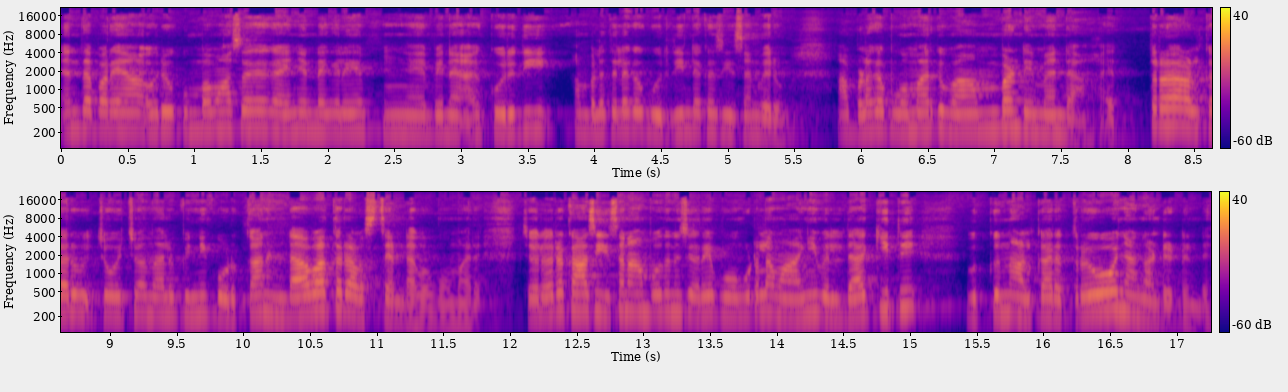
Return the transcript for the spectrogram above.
എന്താ പറയുക ഒരു കുംഭമാസമൊക്കെ കഴിഞ്ഞിട്ടുണ്ടെങ്കിൽ പിന്നെ കുരുതി അമ്പലത്തിലൊക്കെ കുരുതിന്റെ ഒക്കെ സീസൺ വരും. അപ്പോഴൊക്കെ പൂവന്മാർക്ക് വമ്പൻ ഡിമാൻഡാണ് എത്ര ആൾക്കാർ ചോദിച്ചു വന്നാലും പിന്നെ കൊടുക്കാൻ ഉണ്ടാവാത്തൊരവസ്ഥ ഉണ്ടാവും പൂവന്മാർ ചിലരൊക്കെ ആ സീസൺ ആകുമ്പോഴത്തേന് ചെറിയ പൂങ്കുട്ടികളെ വാങ്ങി വലുതാക്കിയിട്ട് വിൽക്കുന്ന ആൾക്കാർ എത്രയോ ഞാൻ കണ്ടിട്ടുണ്ട്.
